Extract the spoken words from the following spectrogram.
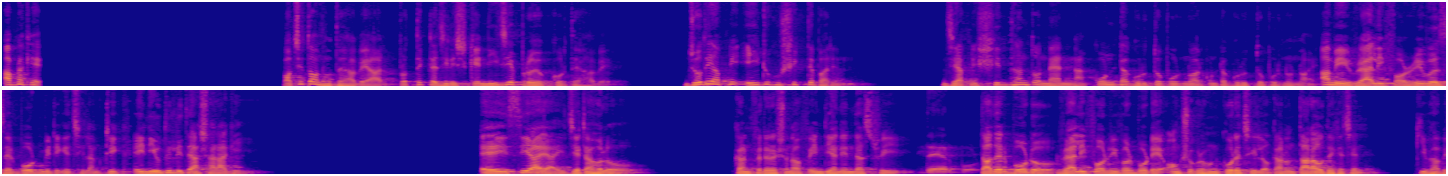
আপনাকে সচেতন হতে হবে আর প্রত্যেকটা জিনিসকে নিজে প্রয়োগ করতে হবে। যদি আপনি এইটুকু শিখতে পারেন যে আপনি সিদ্ধান্ত নেন না কোনটা গুরুত্বপূর্ণ আর কোনটা গুরুত্বপূর্ণ নয়। আমি র্যালি ফর রিভার্স এর বোর্ড মিটিংয়ে ছিলাম ঠিক এই নিউ দিল্লিতে আসার আগেই। এই সিআইআই যেটা হলো কনফেডারেশন অফ ইন্ডিয়ান ইন্ডাস্ট্রি. তাদের বোর্ডও র্যালি ফর রিভার বোর্ডে অংশগ্রহণ করেছিল, কারণ তারাও দেখেছেন কীভাবে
